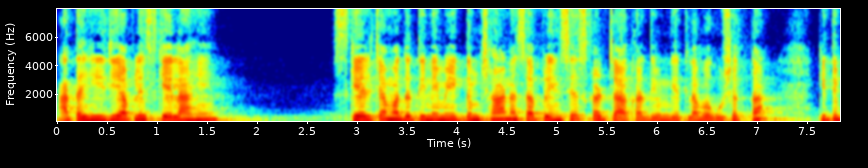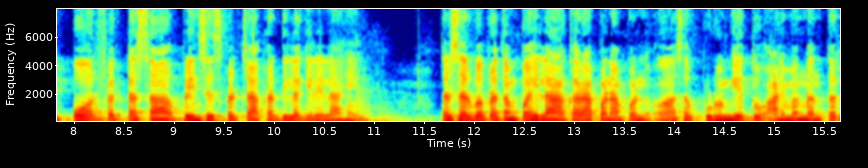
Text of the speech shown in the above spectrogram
आता ही जी आपली स्केल आहे स्केलच्या मदतीने मी एकदम छान असा प्रिन्सेस कटचा आकार देऊन घेतला. बघू शकता किती परफेक्ट असा प्रिन्सेस कटचा आकार दिला गेलेला आहे. तर सर्वप्रथम पहिला आकार आपण आपण असं पुढून घेतो आणि मग नंतर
